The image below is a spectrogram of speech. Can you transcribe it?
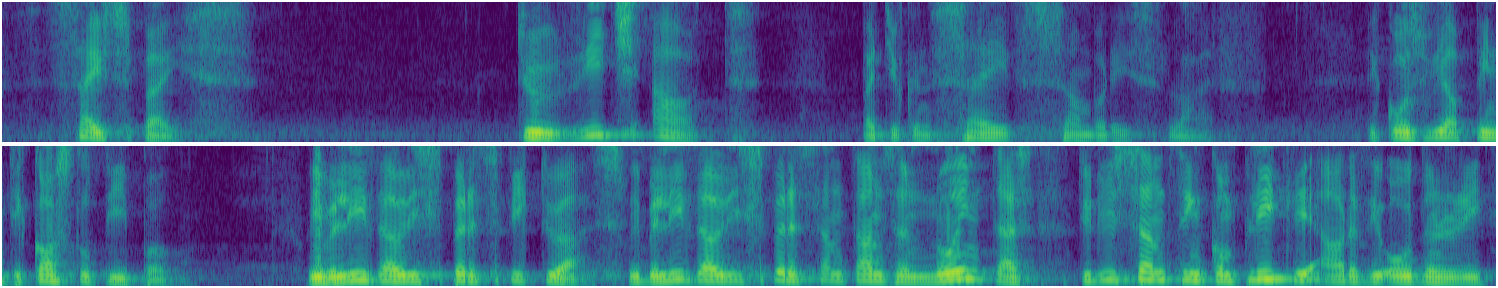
safe space, to reach out, but you can save somebody's life. Because we are Pentecostal people. We believe the Holy Spirit speak to us. We believe the Holy Spirit sometimes anoint us to do something completely out of the ordinary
